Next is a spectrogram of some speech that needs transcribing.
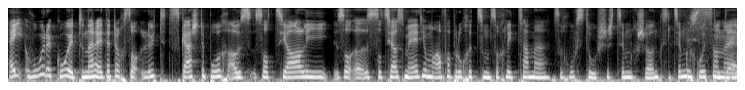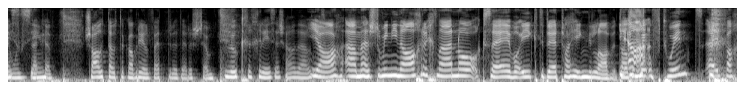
Hey, hure gut. Und dann haben dort doch so Leute das Gästebuch als soziale, so, äh, soziales Medium anfangen brauchen, um so ein bisschen zusammen sich austauschen. Das war ziemlich schön. Gewesen. Ziemlich Das gute ist so Idee, nice muss ich sagen. Schaut an Gabriel Vetter an dieser Stelle. Wirklich ein riesen Shoutout. Ja, ähm, hast du meine Nachricht dann noch gesehen, die ich dir dort habe hinterlassen habe? Da Ja. du mich auf Twint einfach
